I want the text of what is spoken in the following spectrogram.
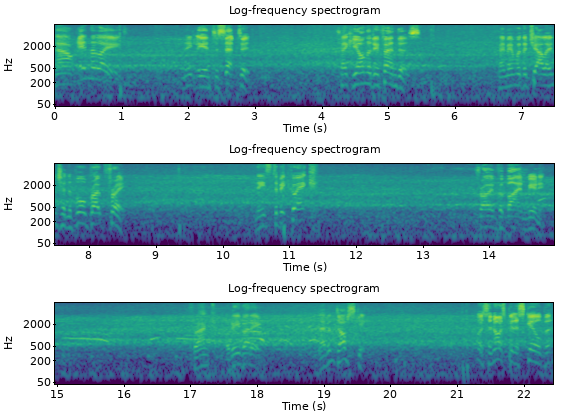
now in the lead. Neatly intercepted. Taking on the defenders. Came in with the challenge and the ball broke free. Needs to be quick. Throw in for Bayern Munich. Frank Ribéry. Lewandowski. Well, it's a nice bit of skill, but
